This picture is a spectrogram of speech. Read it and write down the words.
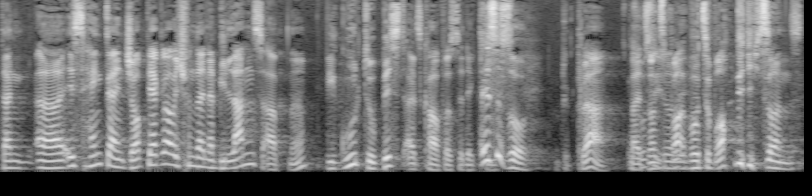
dann äh, ist hängt dein Job ja glaube ich von deiner Bilanz ab, ne? Wie gut du bist als Kaufhausdetektiv. Ist es so? Klar, weil sonst bra nicht. wozu brauchen die dich sonst?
